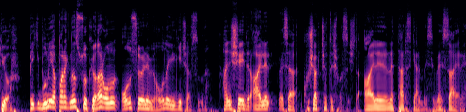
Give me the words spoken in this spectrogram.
diyor. Peki bunu yaparak nasıl sokuyorlar onu onu söylemiyor. O da ilginç aslında. Hani şeydir aile mesela kuşak çatışması işte ailelerine ters gelmesi vesaire.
